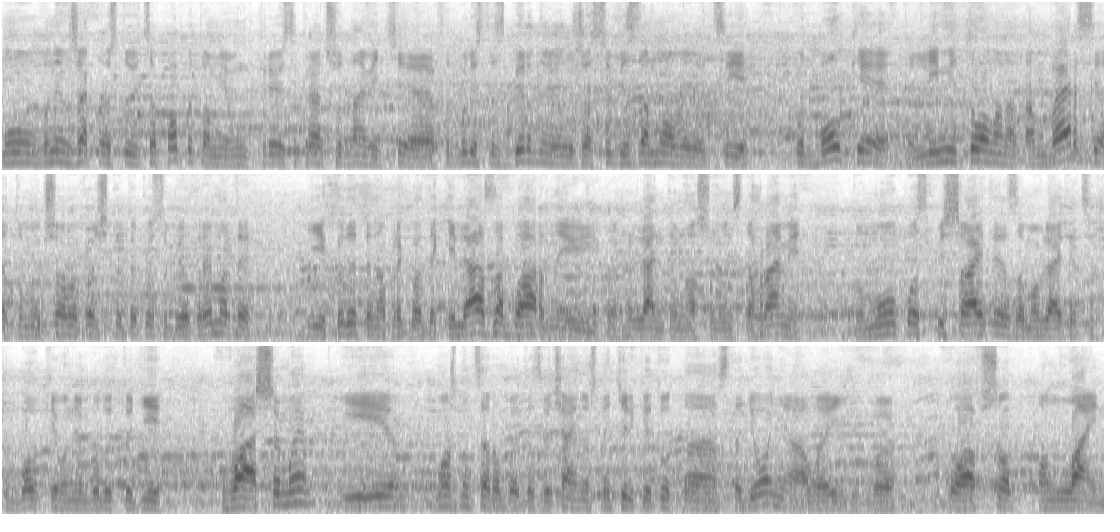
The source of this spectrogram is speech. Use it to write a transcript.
Тому вони вже користуються попитом. Я вам відкрию секрет, що навіть е, футболісти збірної вже собі замовили ці футболки. Лімітована там версія. Тому якщо ви хочете таку собі отримати і ходити, наприклад, як Ілля Забарний, гляньте в нашому інстаграмі. Тому поспішайте, замовляйте ці футболки, вони будуть тоді вашими. І можна це робити, звичайно ж, не тільки тут на стадіоні, але й в УАФ-шоп онлайн.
